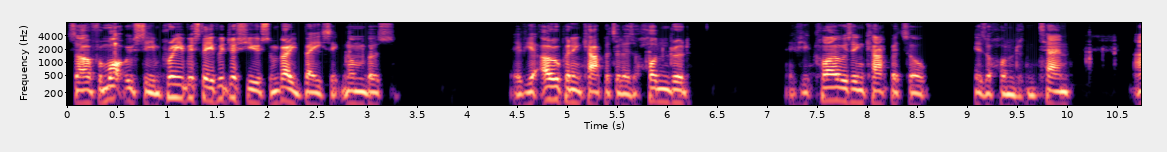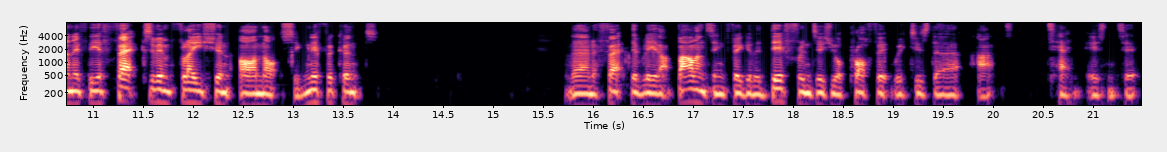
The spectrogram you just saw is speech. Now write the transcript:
So from what we've seen previously, if we just use some very basic numbers, if your opening capital is 100, if your closing capital is 110, and if the effects of inflation are not significant, then effectively that balancing figure, the difference is your profit, which is there at 10, isn't it?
